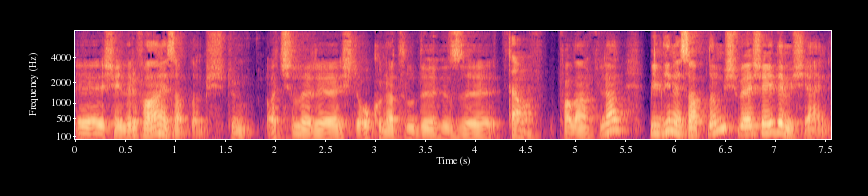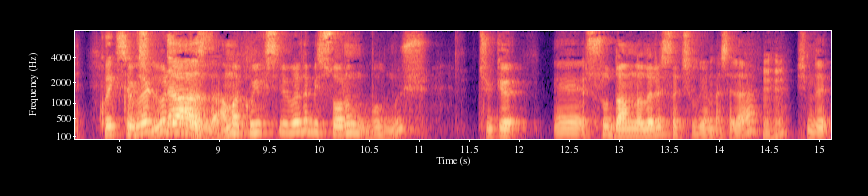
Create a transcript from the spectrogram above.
e, şeyleri falan hesaplamış. Tüm açıları, işte okun atıldığı hızı Tamam. falan filan. Bildiğin hesaplamış ve şey demiş yani. Quicksilver daha hızlı. Ama Quicksilver'da bir sorun bulmuş. Çünkü e, su damlaları saçılıyor mesela. Şimdi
